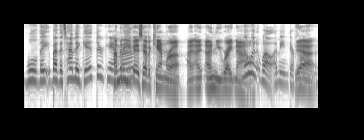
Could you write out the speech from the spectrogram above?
Well, they by the time they get their camera, How many of you guys have a camera on, on you right now? No one. Well, I mean, they're Yeah. fine,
